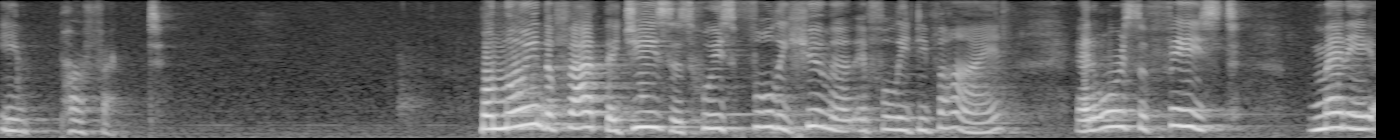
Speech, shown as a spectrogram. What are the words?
imperfect. But knowing the fact that Jesus, who is fully human and fully divine, and also faced many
